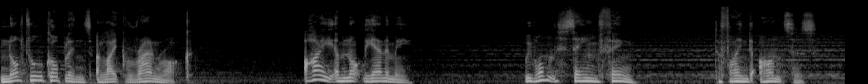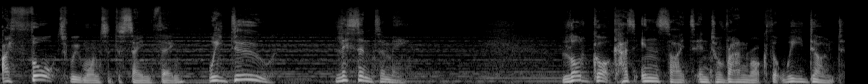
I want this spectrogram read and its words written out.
Not all goblins are like Ranrock. I am not the enemy. We want the same thing to find answers. I thought we wanted the same thing. We do. Listen to me. Lodgok has insights into Ranrock that we don't.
